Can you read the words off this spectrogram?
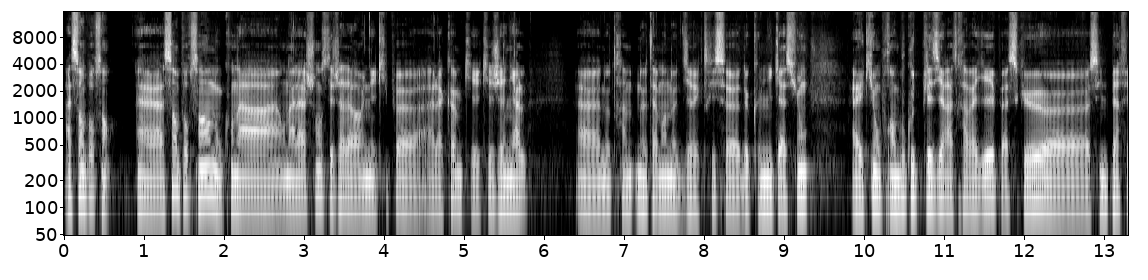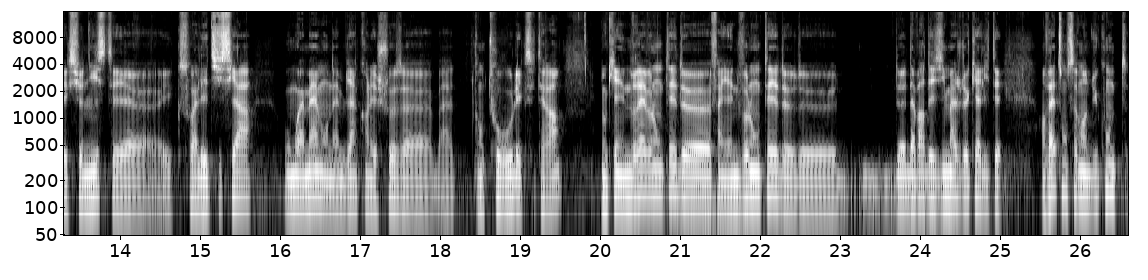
À 100%. Euh, à 100%, donc on a, on a la chance déjà d'avoir une équipe à la com qui est, géniale, notamment notre directrice de communication avec qui on prend beaucoup de plaisir à travailler parce que euh, c'est une perfectionniste euh, et, que soit Laetitia ou moi-même, on aime bien quand les choses, euh, bah, quand tout roule, etc. Donc il y a une vraie volonté de, enfin il y a une volonté de, d'avoir des images de qualité. En fait, on s'est rendu compte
